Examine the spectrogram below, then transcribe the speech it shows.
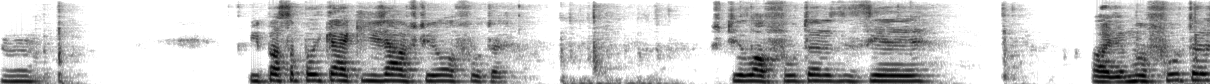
Hum. E posso aplicar aqui já o estilo of footer. O estilo of footer dizer olha, o meu footer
